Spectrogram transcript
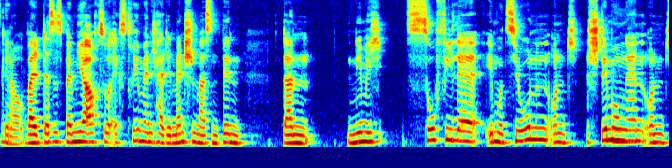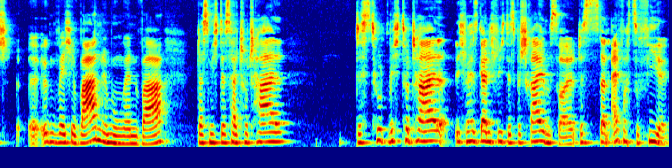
Genau, ja. weil das ist bei mir auch so extrem, wenn ich halt in Menschenmassen bin, dann nehme ich so viele Emotionen und Stimmungen mhm. und äh, irgendwelche Wahrnehmungen wahr, dass mich das halt total, das tut mich total, ich weiß gar nicht, wie ich das beschreiben soll. Das ist dann einfach zu viel.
